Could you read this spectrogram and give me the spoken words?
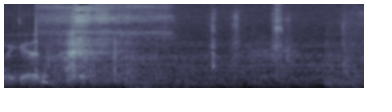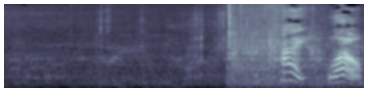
my god. Hi, hello.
